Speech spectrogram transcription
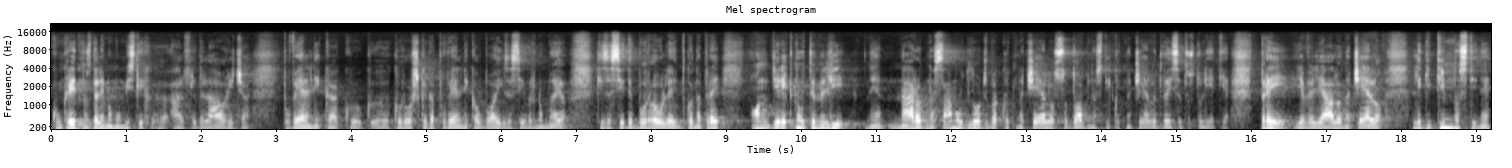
konkretno zdaj imamo v mislih eh, Alfreda Lauriča, poveljnika, koroškega poveljnika v bojih za severno mejo, ki zasede Borovle in tako naprej, on direktno utemelji ne, narodna samoodločba kot načelo sodobnosti, kot načelo 20. stoletja. Prej je veljalo načelo legitimnosti, ne,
